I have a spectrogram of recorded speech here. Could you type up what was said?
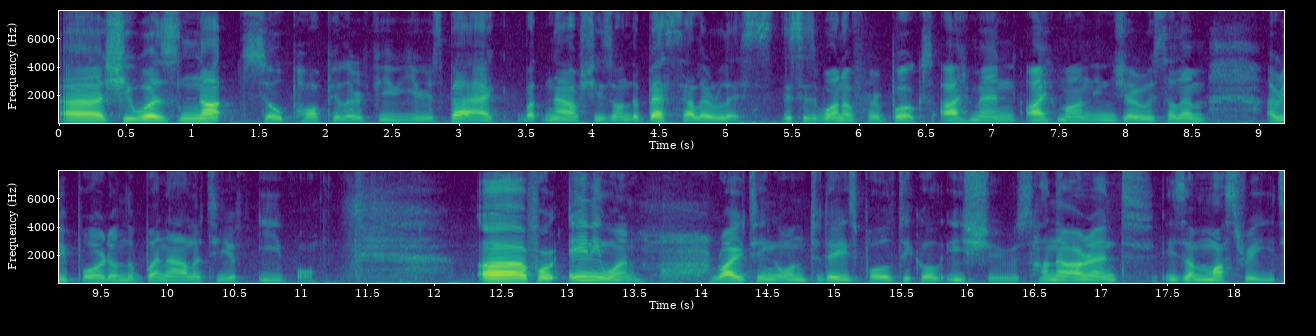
Uh, she was not so popular a few years back, but now she's on the bestseller list. This is one of her books, Eichmann, Eichmann in Jerusalem, a report on the banality of evil. Uh, for anyone writing on today's political issues, Hannah Arendt is a must-read,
